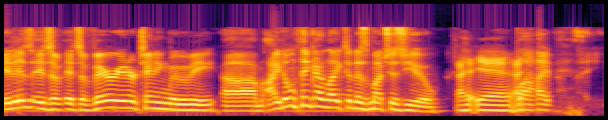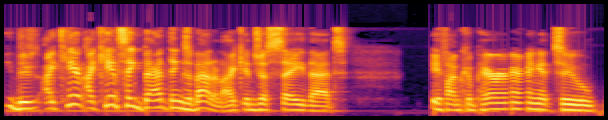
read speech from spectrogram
It is. It's a. It's a very entertaining movie. Um, I don't think I liked it as much as you, I, yeah, I- but there's. I can't. I can't say bad things about it. I can just say that if I'm comparing it to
